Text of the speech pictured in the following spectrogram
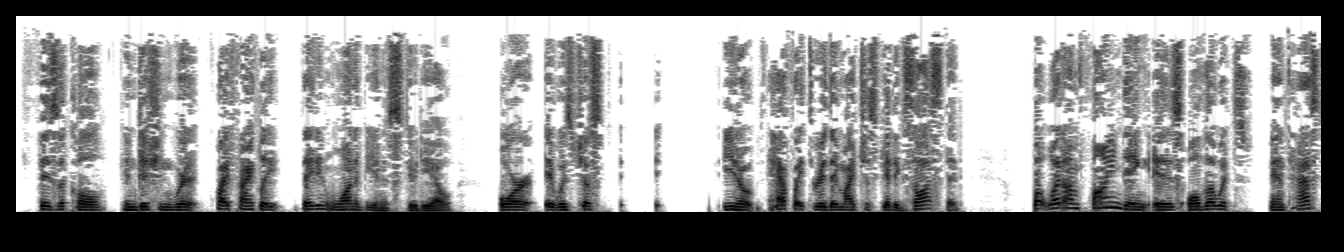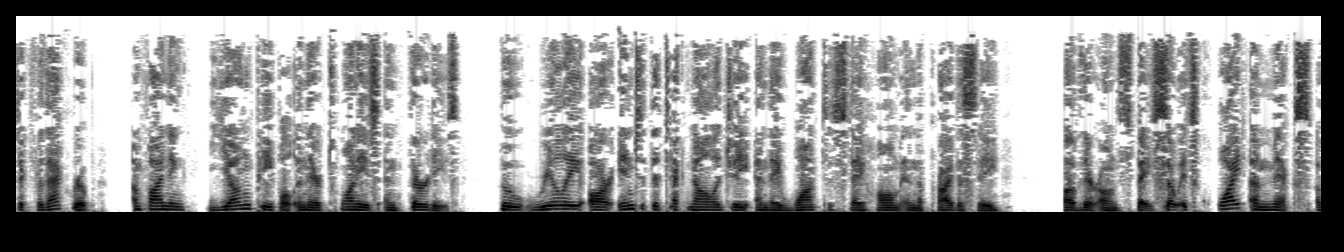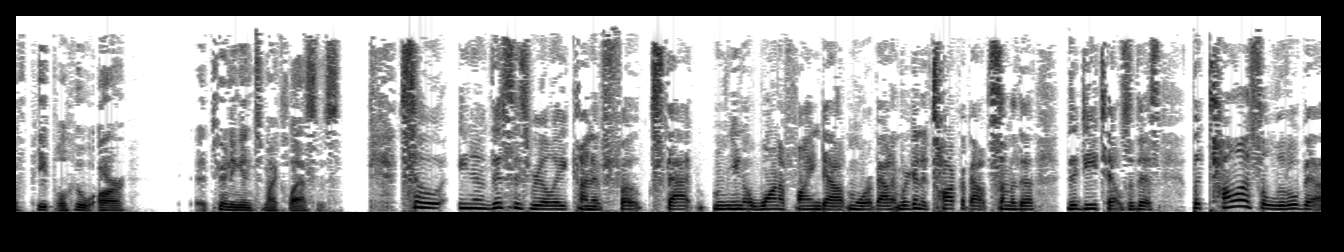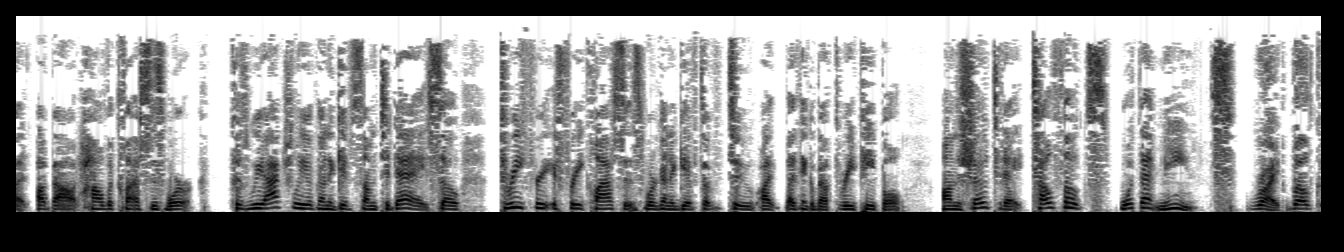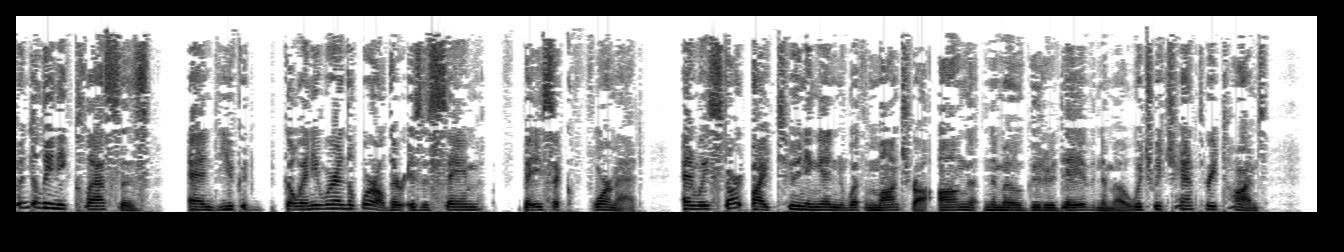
physical condition where, quite frankly, they didn't want to be in a studio or it was just, you know, halfway through they might just get exhausted. But what I'm finding is, although it's fantastic for that group, I'm finding young people in their 20s and 30s who really are into the technology and they want to stay home in the privacy of their own space. So it's quite a mix of people who are uh, tuning into my classes. So, you know, this is really kind of folks that, you know, want to find out more about it. We're going to talk about some of the, the details of this, but tell us a little bit about how the classes work. Cause we actually are going to give some today. So three free, free classes we're going to give to, to I, I think about three people on the show today. Tell folks what that means. Right. Well, Kundalini classes, and you could go anywhere in the world. There is the same basic format. And we start by tuning in with a mantra, Ong Namo Guru Dev Namo, which we chant three times.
